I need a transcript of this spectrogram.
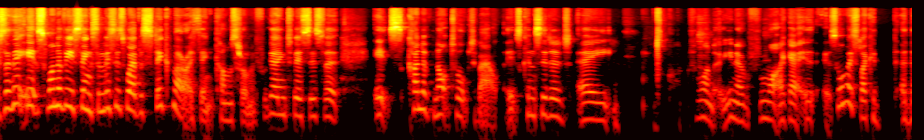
because i think it's one of these things and this is where the stigma i think comes from. If we're going to this is that it's kind of not talked about. It's considered a one you know from what i get it's almost like a, a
